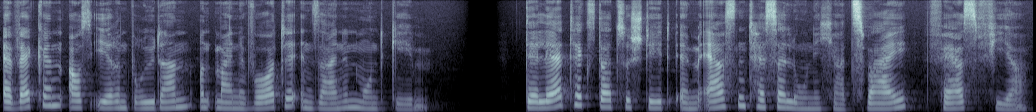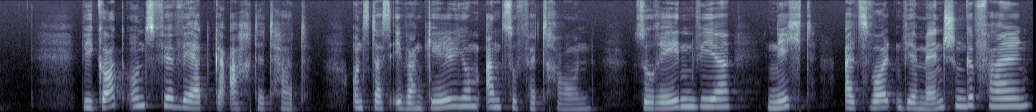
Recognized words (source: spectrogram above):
erwecken aus ihren Brüdern und meine Worte in seinen Mund geben. Der Lehrtext dazu steht im 1. Thessalonicher 2, Vers 4 wie Gott uns für wert geachtet hat, uns das Evangelium anzuvertrauen, so reden wir nicht, als wollten wir Menschen gefallen,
